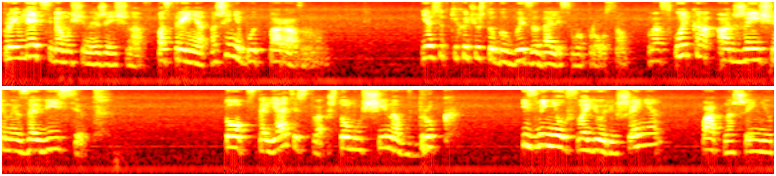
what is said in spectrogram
проявлять себя мужчина и женщина в построении отношений будет по-разному. Я все-таки хочу, чтобы вы задались вопросом, насколько от женщины зависит то обстоятельство, что мужчина вдруг изменил свое решение по отношению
